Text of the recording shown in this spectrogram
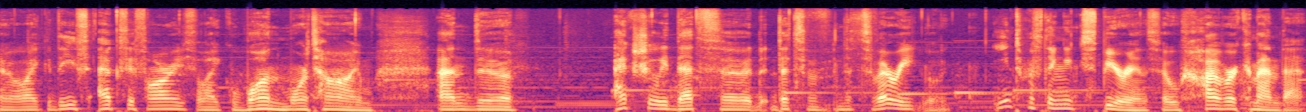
uh, like this exercise like one more time, and uh, actually that's uh, that's that's very interesting experience. So I recommend that.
